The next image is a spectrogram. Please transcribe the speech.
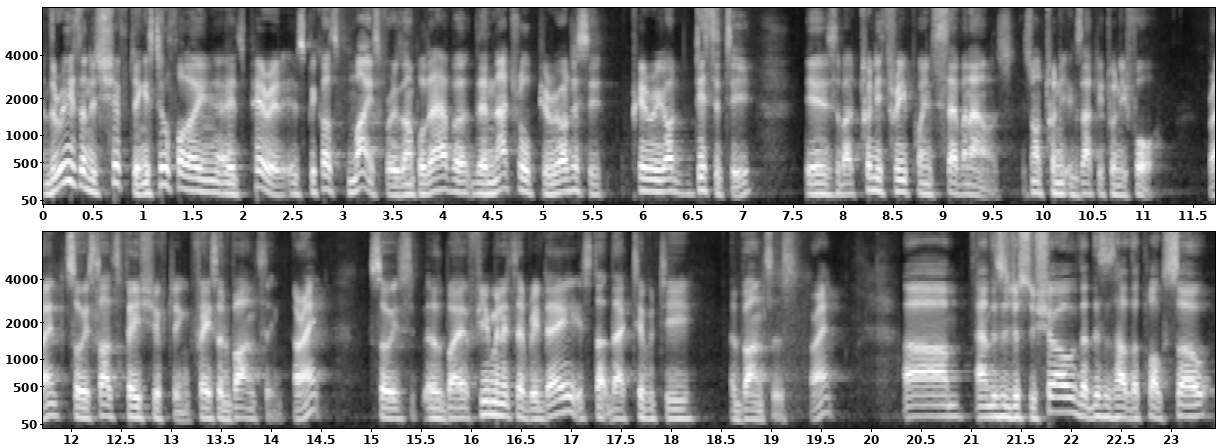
And the reason it's shifting, it's still following its period, is because mice, for example, they have a, their natural periodicity, periodicity is about 23.7 hours. It's not 20, exactly 24, right? So it starts phase shifting, phase advancing, all right? So it's, uh, by a few minutes every day, it's that the activity advances, all right? Um, and this is just to show that this is how the clock. So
